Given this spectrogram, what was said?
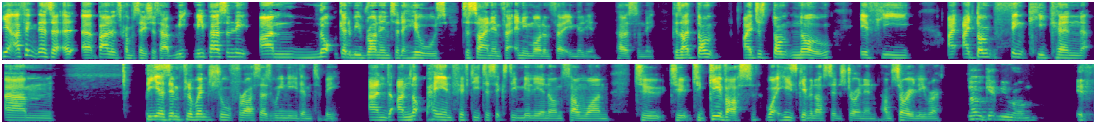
yeah, I think there's a, a balanced conversation to have. Me, me personally, I'm not going to be running to the hills to sign him for any more than 30 million, personally, because I don't, I just don't know if he, I, I don't think he can um, be as influential for us as we need him to be and I'm not paying 50 to 60 million on someone to to to give us what he's given us since joining. I'm sorry, Leroy. Don't get me wrong. If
